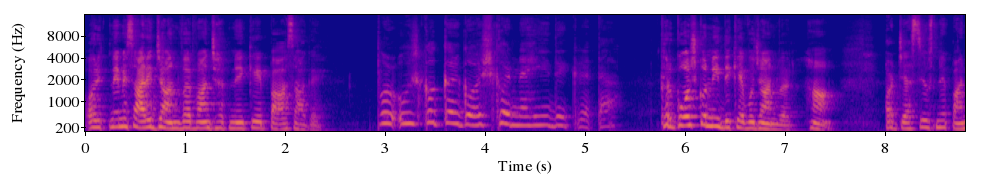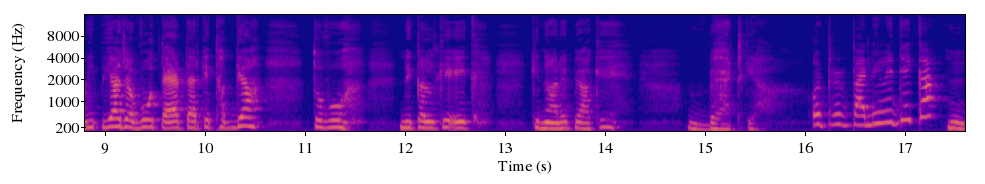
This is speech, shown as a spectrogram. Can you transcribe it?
और इतने में सारे जानवर वहाँ झरने के पास आ गए। पर उसको खरगोश को नहीं दिख रहा था। खरगोश को नहीं दिखे वो जानवर हाँ। और जैसे उसने पानी पिया जब वो तैर तैर के थक गया तो वो निकल के एक किनारे पे आके बैठ गया। और फिर पानी में देखा? हम्म।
